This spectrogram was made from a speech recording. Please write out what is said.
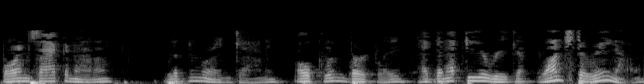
Born in Sacramento, lived in Marin County, Oakland, Berkeley, had been up to Eureka, once to Reno,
